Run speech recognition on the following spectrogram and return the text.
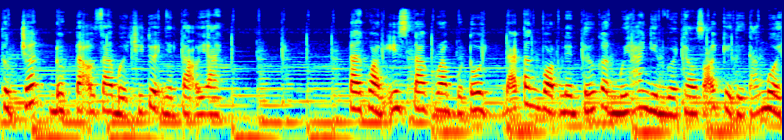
thực chất được tạo ra bởi trí tuệ nhân tạo AI. Tài khoản Instagram của tôi đã tăng vọt lên tới gần 12.000 người theo dõi kể từ tháng 10,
